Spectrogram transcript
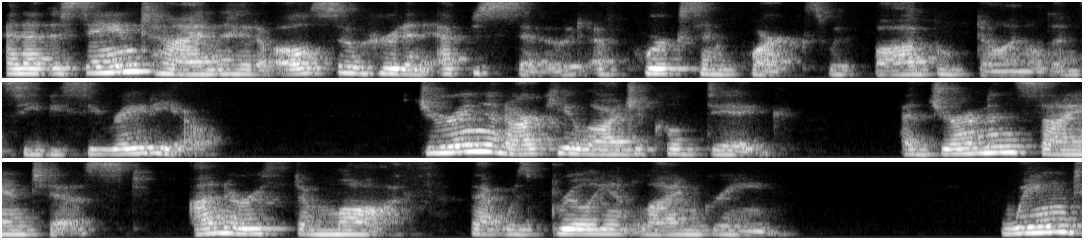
And at the same time, I had also heard an episode of Quirks and Quarks with Bob McDonald on CBC Radio. During an archaeological dig, a German scientist unearthed a moth that was brilliant lime green. Winged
